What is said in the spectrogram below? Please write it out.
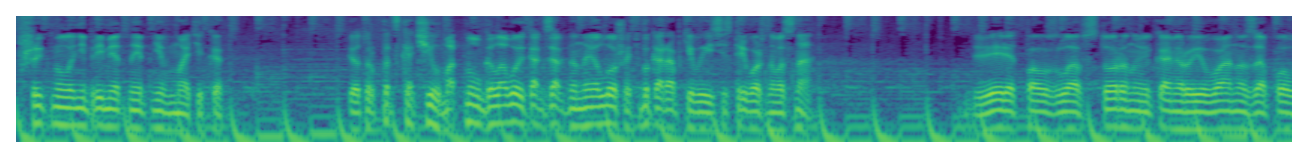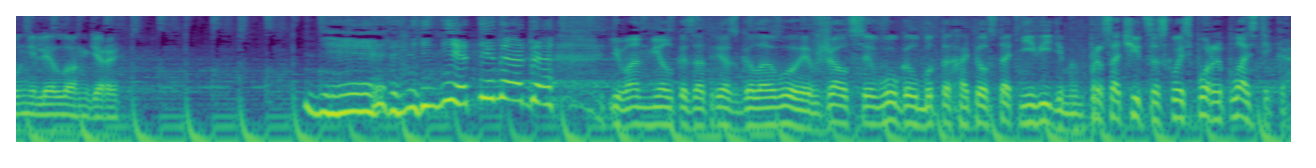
Вшикнула неприметная пневматика. Петр подскочил, мотнул головой, как загнанная лошадь, выкарабкиваясь из тревожного сна. Дверь отползла в сторону, и камеру Ивана заполнили лонгеры. «Нет, нет, не надо!» Иван мелко затряс головой, вжался в угол, будто хотел стать невидимым, просочиться сквозь поры пластика.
